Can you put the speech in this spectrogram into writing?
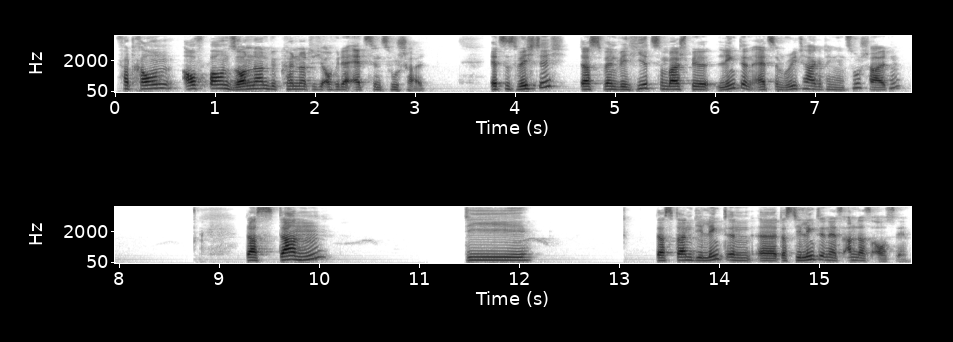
Vertrauen aufbauen, sondern wir können natürlich auch wieder Ads hinzuschalten. Jetzt ist wichtig, dass wenn wir hier zum Beispiel LinkedIn Ads im Retargeting hinzuschalten, dass dann die, dass dann die LinkedIn, äh, dass die LinkedIn Ads anders aussehen,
